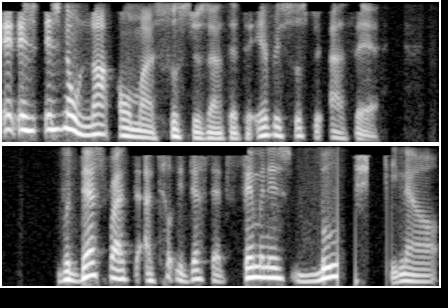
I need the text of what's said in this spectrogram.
It, it's, it's no knock on my sisters out there, to every sister out there. But that's right. I told you that's that feminist bullshit. Now,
